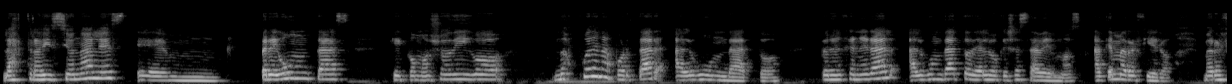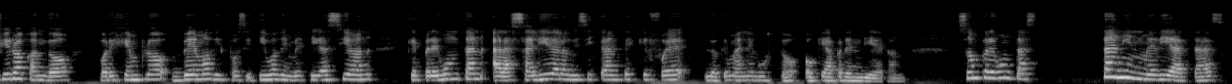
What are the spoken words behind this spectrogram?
las tradicionales em, preguntas que, como yo digo, nos pueden aportar algún dato, pero en general algún dato de algo que ya sabemos. ¿A qué me refiero? Me refiero a cuando, por ejemplo, vemos dispositivos de investigación que preguntan a la salida a los visitantes qué fue lo que más les gustó o qué aprendieron. Son preguntas tan inmediatas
